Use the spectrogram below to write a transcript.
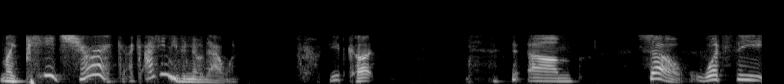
Like Pete Schourek. I, I didn't even know that one. Deep cut. Um, so what's the?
